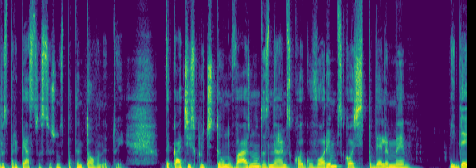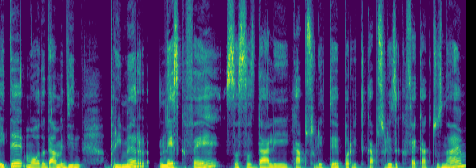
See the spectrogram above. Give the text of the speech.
възпрепятства всъщност патентоването й. Така че е изключително важно да знаем с кой говорим, с кой си споделяме идеите. Мога да дам един пример. Днес кафе са създали капсулите, първите капсули за кафе, както знаем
